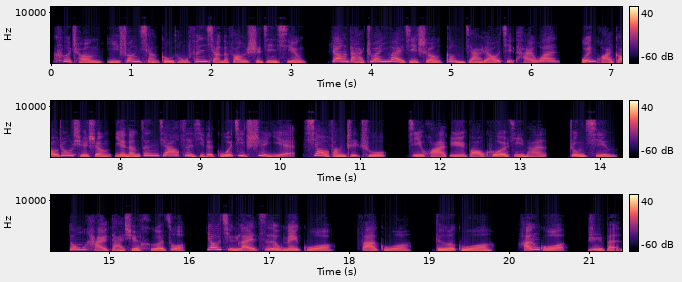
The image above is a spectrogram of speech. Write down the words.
课程以双向沟通分享的方式进行，让大专外籍生更加了解台湾。文华高中学生也能增加自己的国际视野。校方指出，计划与包括暨南、中清、东海大学合作，邀请来自美国、法国、德国、韩国、日本、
